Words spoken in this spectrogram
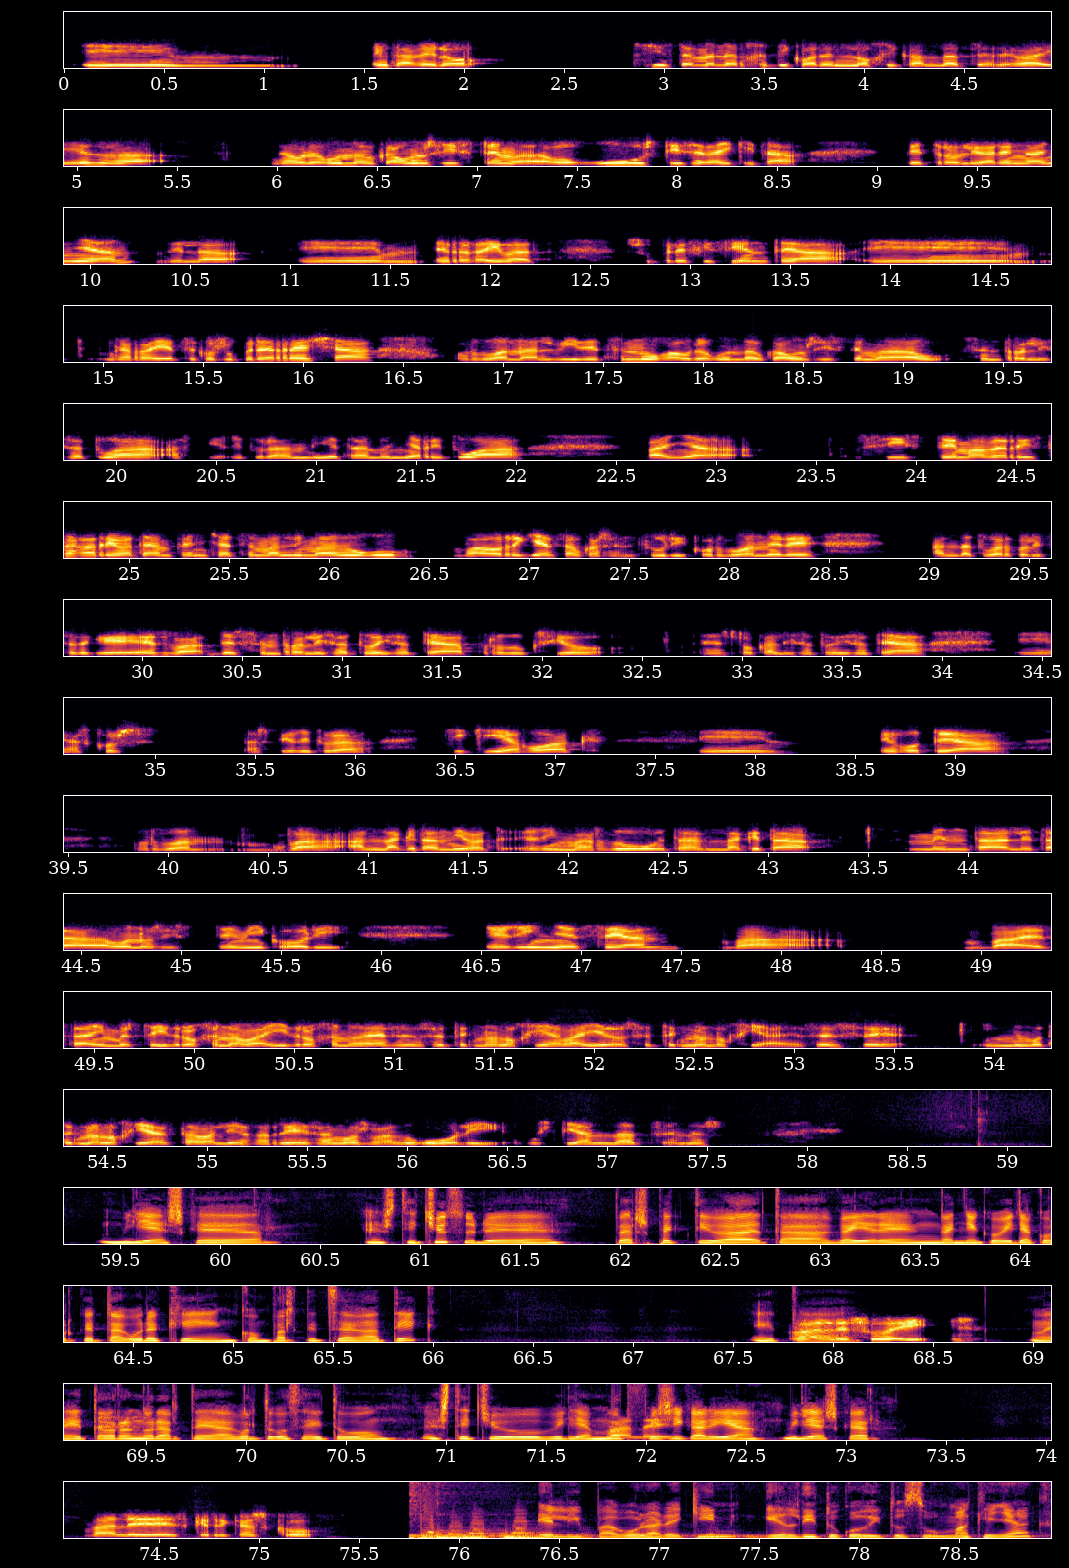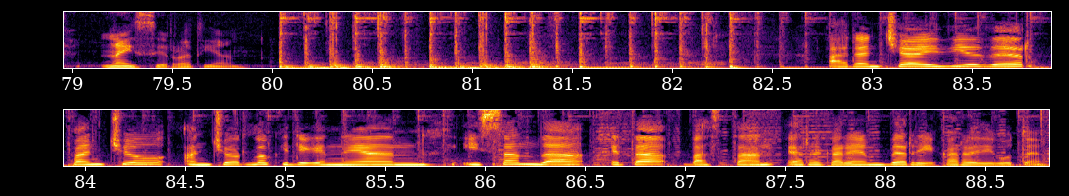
E, eta gero, sistema energetikoaren logika aldatzea ere bai, ez? Osa, gaur egun daukagun sistema dago guztiz eraikita petrolioaren gainean, dela e, erregai bat, superefizientea, e, garraiatzeko supererresa, orduan albidetzen du gaur egun daukagun sistema hau zentralizatua, azpiegitura handietan oinarritua, baina sistema berriztagarri batean pentsatzen baldin badugu, ba horrek ez dauka zentzurik, orduan ere aldatu beharko litzateke ez, ba, deszentralizatua izatea, produkzio ez, lokalizatua izatea, e, askoz azpiegitura txikiagoak e, egotea, Orduan, ba, aldaketa handi bat egin behar du, eta aldaketa mental eta, bueno, sistemiko hori egin ezean, ba, ba ez da, inbeste hidrogena bai, hidrogena ez, edo ze teknologia bai, edo ze teknologia ez, ez, e, inengo teknologia ez da baliagarria izango, ez badugu hori guzti aldatzen, ez. Mila esker, ez zure perspektiba eta gaiaren gaineko irakorketa gurekin konpartitzegatik. Eta... Vale, zuei. Bai, eta horren arte agortuko zaitugu. Estitxu bilemur vale. fizikaria, bila esker. Bale, eskerrik asko. Eli pagolarekin geldituko dituzu makinak naiz irratian. Arantxa idieder, pantxo antxorlok iregenean izan da eta bastan errekaren berri ekarre digute.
